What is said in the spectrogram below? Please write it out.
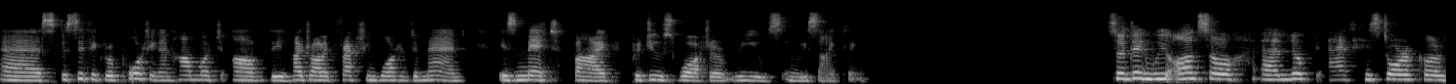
uh, specific reporting on how much of the hydraulic fracturing water demand is met by produced water reuse and recycling. So then we also uh, looked at historical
